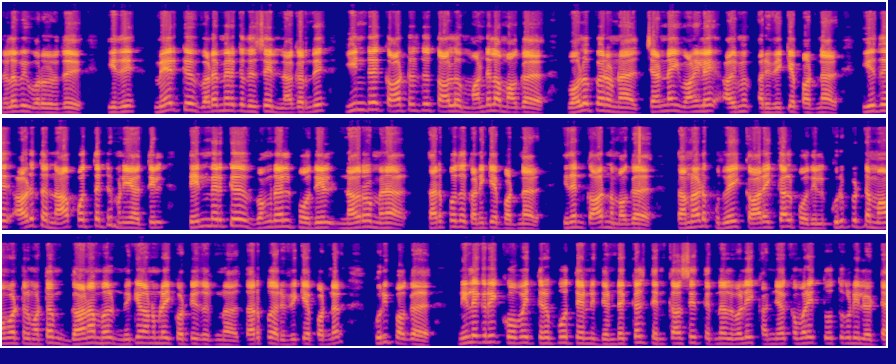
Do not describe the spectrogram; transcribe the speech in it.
நிலவி வருகிறது. இது மேற்கு வடமேற்கு திசையில் நகர்ந்து இன்று காற்றழுத்த தாழ்வு மண்டலமாக வலுப்பெறும் என சென்னை வானிலை ஆய்வு அறிவிக்கப்பட்டனர். இது அடுத்த நாற்பத்தெட்டு மணி நேரத்தில் தென்மேற்கு வங்கடல் பகுதியில் நகரும் என தற்போது கணிக்கப்பட்டனர். இதன் காரணமாக தமிழ்நாடு புதுவை காரைக்கால் பகுதியில் குறிப்பிட்ட மாவட்டத்தில் மட்டும் கனமல் மிக கனமழை கொட்டியிருக்கும் தரப்பு தற்போது அறிவிக்கப்பட்டனர் குறிப்பாக நீலகிரி கோவை திருப்பூர் தேனி திண்டுக்கல் தென்காசி திருநெல்வேலி கன்னியாகுமரி தூத்துக்குடி உள்ளிட்ட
